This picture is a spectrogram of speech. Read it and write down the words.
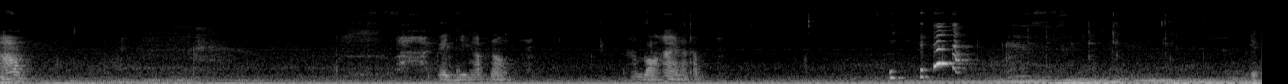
เอาเผ็ดจริงครับน้องห้ามร้องไห้นะครับ เผ็ด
